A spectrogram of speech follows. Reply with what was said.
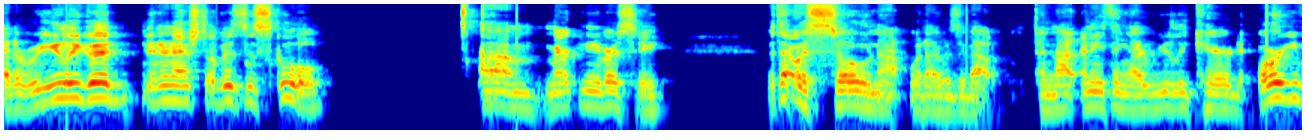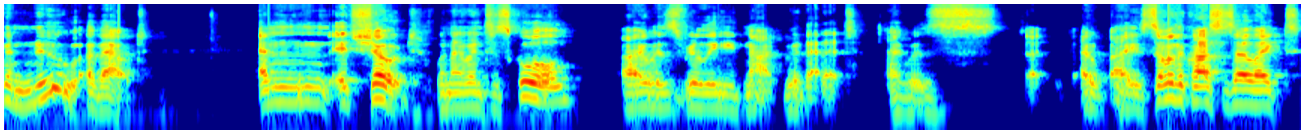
at a really good international business school, um, American University. But that was so not what I was about and not anything I really cared or even knew about. And it showed when I went to school, I was really not good at it. I was, I, I some of the classes I liked,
